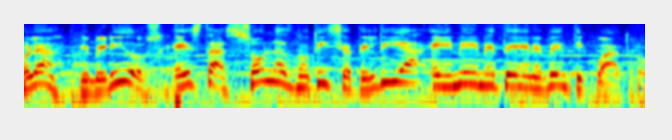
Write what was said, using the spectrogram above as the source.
Hola, bienvenidos. Estas son las noticias del día en NTN 24.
